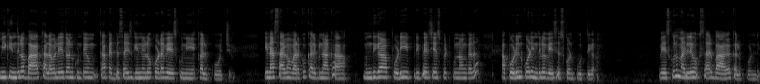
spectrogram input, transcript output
మీకు ఇందులో బాగా కలవలేదు అనుకుంటే ఇంకా పెద్ద సైజు గిన్నెలో కూడా వేసుకుని కలుపుకోవచ్చు. ఇలా సగం వరకు కలిపినాక ముందుగా పొడి ప్రిపేర్ చేసి పెట్టుకున్నాం కదా ఆ పొడిని కూడా ఇందులో వేసేసుకోండి పూర్తిగా. వేసుకుని మళ్ళీ ఒకసారి బాగా కలుపుకోండి.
